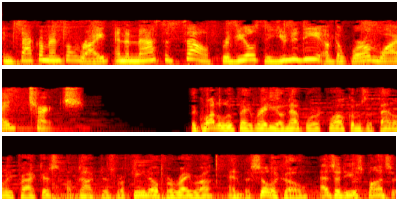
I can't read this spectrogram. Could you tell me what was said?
in sacramental rite and the Mass itself reveals the unity of the worldwide church. The Guadalupe Radio Network welcomes the family practice of Doctors Rufino Pereira and Basilico as a new sponsor.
